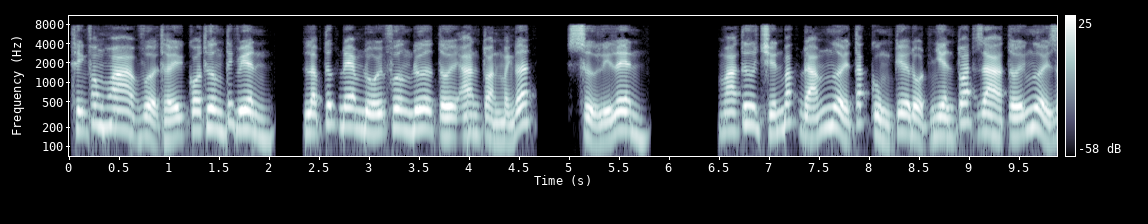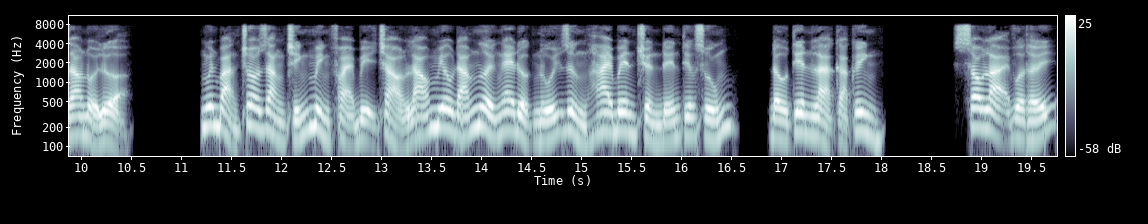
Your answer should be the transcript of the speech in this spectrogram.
Thịnh Phong Hoa vừa thấy có thương tích viên, lập tức đem đối phương đưa tới an toàn mảnh đất, xử lý lên. Mà tư chiến bắc đám người tắc cùng kia đột nhiên toát ra tới người giao nổi lửa. Nguyên bản cho rằng chính mình phải bị chảo lão miêu đám người nghe được núi rừng hai bên truyền đến tiếng súng, đầu tiên là cả kinh. Sau lại vừa thấy,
